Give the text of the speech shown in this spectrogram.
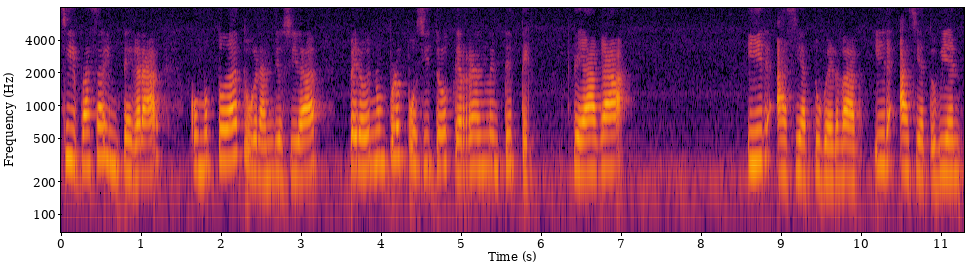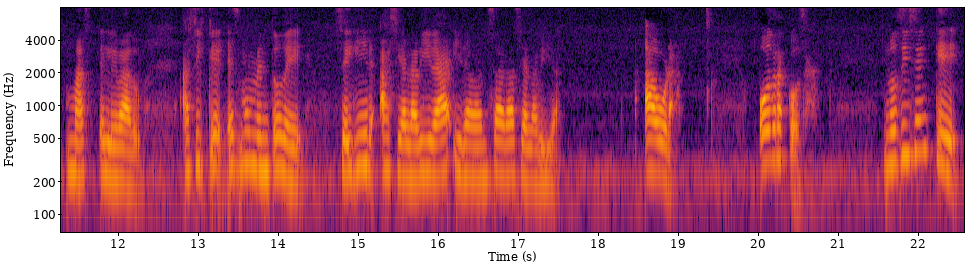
sí, vas a integrar como toda tu grandiosidad, pero en un propósito que realmente te, te haga ir hacia tu verdad, ir hacia tu bien más elevado. Así que es momento de seguir hacia la vida y de avanzar hacia la vida. Ahora, otra cosa. Nos dicen que,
